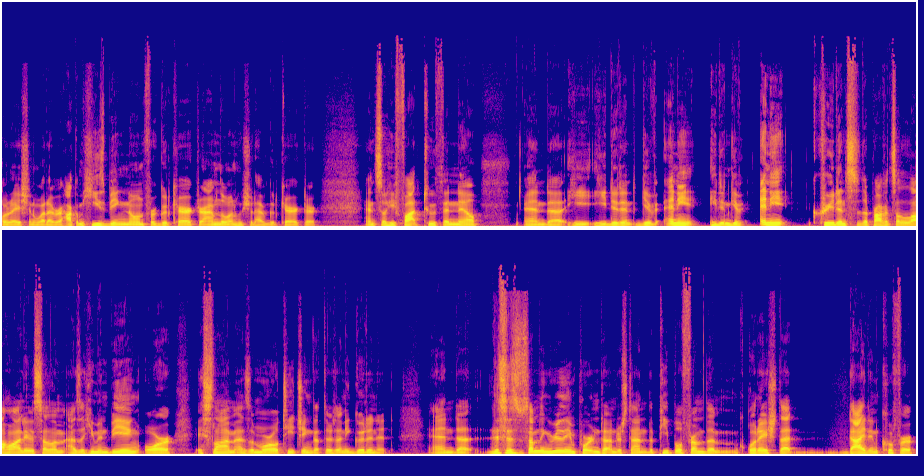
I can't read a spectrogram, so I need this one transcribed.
Quraysh and whatever, how come he's being known for good character? I'm the one who should have good character. And so he fought tooth and nail and uh, he, he didn't give any, he didn't give any credence to the Prophet ﷺ as a human being or Islam as a moral teaching that there's any good in it. And uh, this is something really important to understand. The people from the Quraysh that died in kufr,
